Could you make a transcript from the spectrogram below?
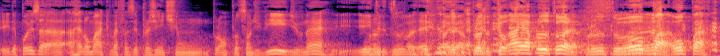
e depois a, a Hello Mark vai fazer pra gente um, uma produção de vídeo, né? E, entre tudo. É, aí, a produtora. Ah, é a produtora. Produtora. Opa, opa.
